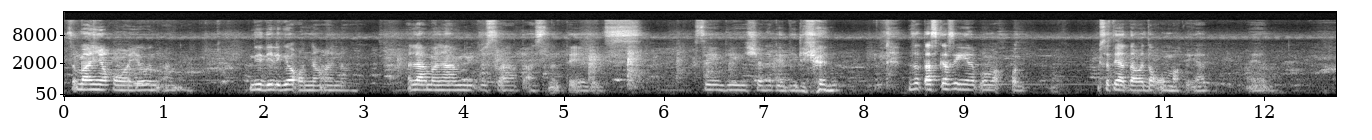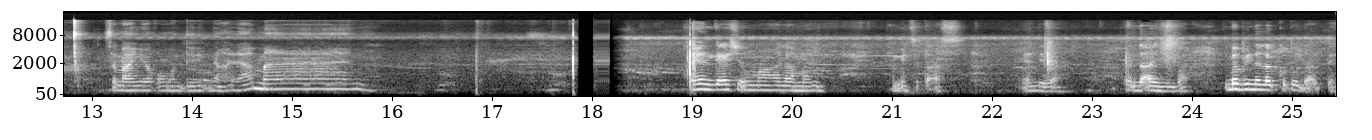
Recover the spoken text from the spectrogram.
Samahan niyo ako ngayon. Ano, didilig ako ng ano. Alaman namin dito sa taas ng terrace. Kasi hindi siya nadidiligan. Sa taas kasi hirap umakpag. Sa tinatawad ako umakyat. Ayan. Samahan niyo ako magdilig ng halaman. Ayan guys, yung mga halaman namin sa taas. Ayan, di ba? Tandaan niyo ba? Di binalag ko to dati?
